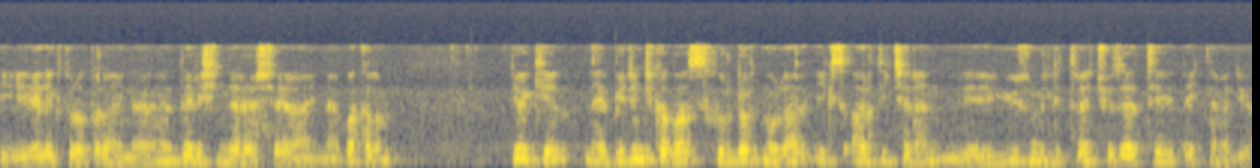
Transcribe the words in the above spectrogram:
e, elektrotlar aynı, derişimler her şey aynı. Bakalım. Diyor ki e, birinci kaba 0,4 molar X artı içeren 100 mililitre çözelti ekleme diyor.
